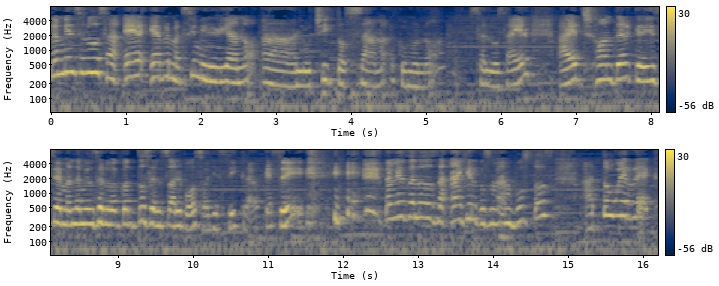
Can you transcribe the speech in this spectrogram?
También saludos a R. Maximiliano, a Luchito Sama, como no, saludos a él, a Edge Hunter que dice, mándame un saludo con tu sensual voz. Oye, sí, claro que sí. También saludos a Ángel Guzmán Bustos, a Tower Rec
